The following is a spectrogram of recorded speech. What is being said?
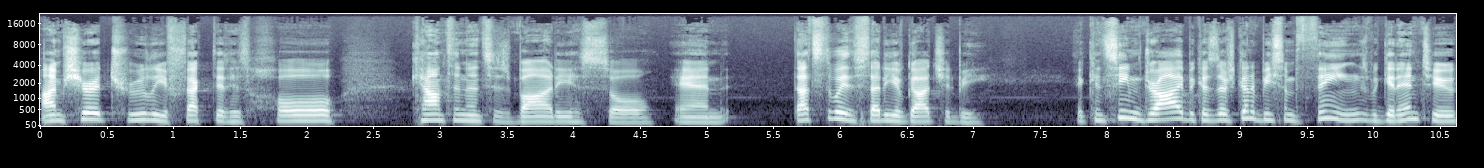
I'm sure it truly affected his whole countenance, his body, his soul. And that's the way the study of God should be. It can seem dry because there's going to be some things we get into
